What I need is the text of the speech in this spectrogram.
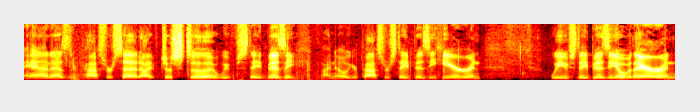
And as the pastor said, I've just uh, we've stayed busy. I know your pastor stayed busy here, and we've stayed busy over there, and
